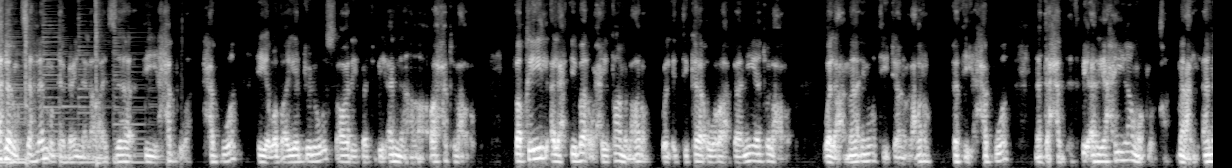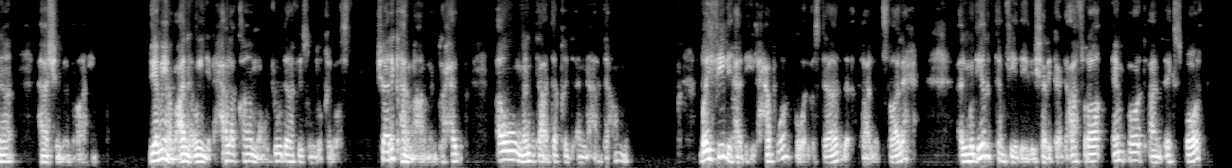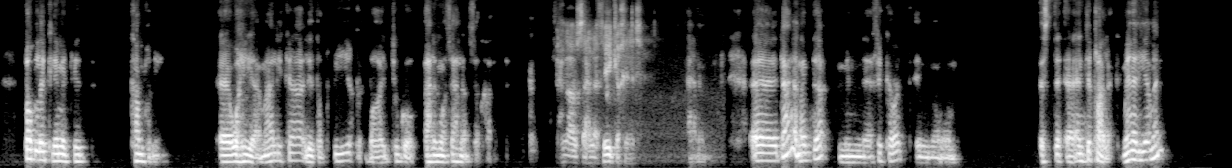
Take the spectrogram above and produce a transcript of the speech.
أهلا وسهلا متابعينا الأعزاء في حبوة، حبوة هي وضعية جلوس عرفت بأنها راحة العرب. فقيل الاحتباء حيطان العرب والاتكاء رهبانية العرب والعمائم تيجان العرب ففي حبوة نتحدث بأريحية مطلقة معي أنا هاشم إبراهيم. جميع عناوين الحلقة موجودة في صندوق الوصف. شاركها مع من تحب أو من تعتقد أنها تهمك. ضيفي لهذه الحبوة هو الأستاذ خالد صالح المدير التنفيذي لشركة عفرة Import and Export Public Limited Company وهي مالكة لتطبيق باي تو جو. أهلا وسهلا أستاذ خالد. أهلا وسهلا فيك أخي. أهلا. أه دعنا نبدأ من فكرة أنه است... انتقالك من اليمن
